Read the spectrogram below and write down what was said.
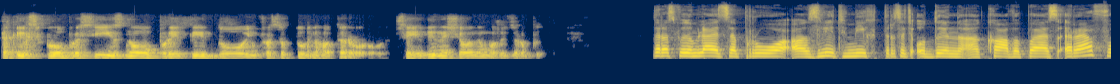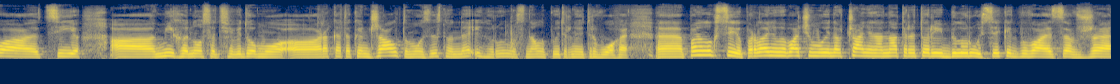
таких спроб Росії знову прийти до інфраструктурного терору. Це єдине, що вони можуть зробити. Зараз повідомляється про зліт міг 31 К ВПС РФ. Ці міги носять відому а, ракети кинджал, тому звісно не ігноруємо сигнали повітряної тривоги. Е, Пане Олексію, паралельно ми бачимо і навчання на, території Білорусі, яке відбувається вже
